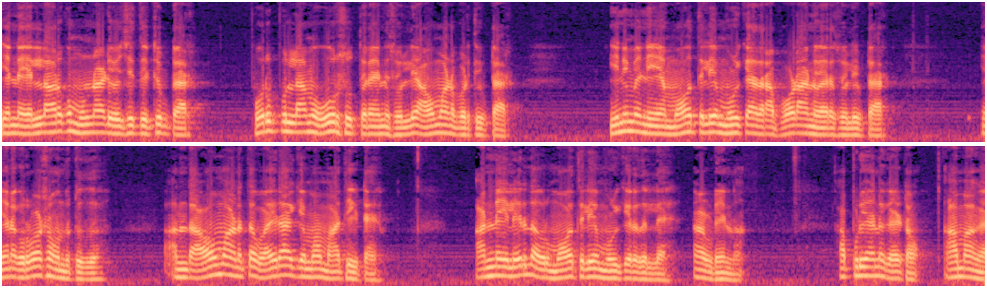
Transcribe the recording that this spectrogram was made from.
என்னை எல்லாருக்கும் முன்னாடி வச்சு திட்டுவிட்டார். பொறுப்பு இல்லாமல் ஊர் சுற்றுறேன்னு சொல்லி அவமானப்படுத்தி விட்டார். இனிமேல் நீ என் முகத்திலேயே முழிக்காதடா போடான்னு வேற சொல்லிவிட்டார் எனக்கு ரோஷம் வந்துட்டுது. அந்த அவமானத்தை வைராக்கியமாக மாற்றிக்கிட்டேன் அன்னையிலேருந்து அவர் முகத்திலேயே முழிக்கிறது இல்லை அப்படின்னா. அப்படியான்னு கேட்டோம். ஆமாங்க.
